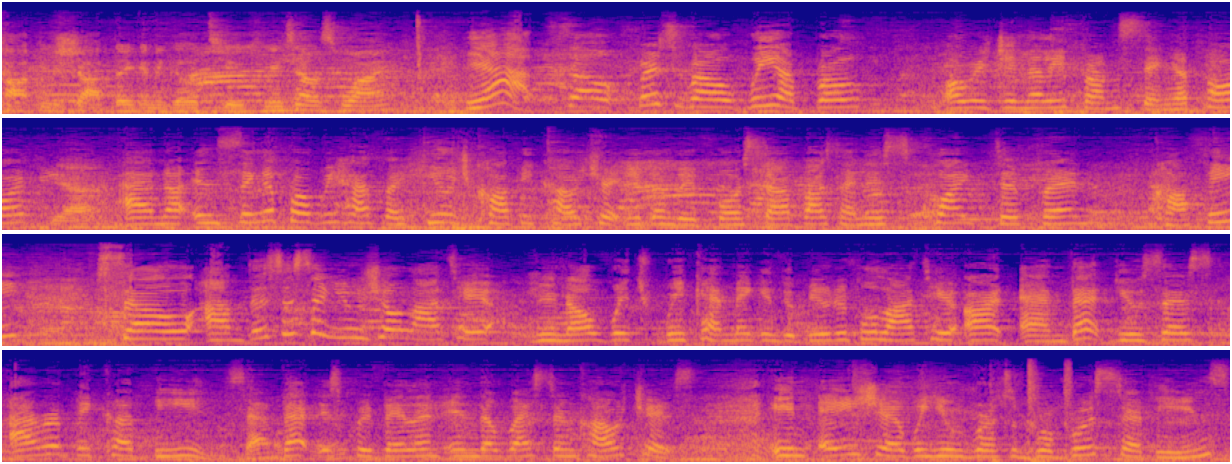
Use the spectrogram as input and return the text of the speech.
coffee shop they're going to go to. Can you tell us why? Yeah. So first of all, we are both originally from Singapore. Yeah. And uh, in Singapore, we have a huge coffee culture, even before Starbucks, and it's quite different coffee. So um, this is a usual latte, you know, which we can make into beautiful latte art, and that uses Arabica beans, and that is prevalent in the Western cultures. In Asia, we use Robusta beans.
